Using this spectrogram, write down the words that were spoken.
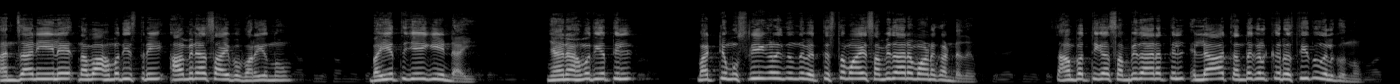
തൻസാനിയയിലെ നവാഹ്മദി സ്ത്രീ ആമിന സാഹിബ് പറയുന്നു ബയ്യത്ത് ചെയ്യുകയുണ്ടായി. ഞാൻ അഹമ്മദിയത്തിൽ മറ്റ് മുസ്ലിങ്ങളിൽ നിന്ന് വ്യത്യസ്തമായ സംവിധാനമാണ് കണ്ടത്. സാമ്പത്തിക സംവിധാനത്തിൽ എല്ലാ ചന്തകൾക്ക് രസീത് നൽകുന്നു.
